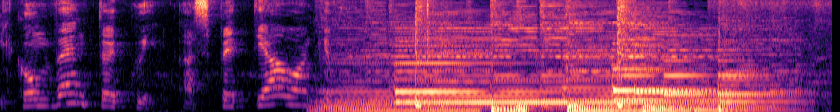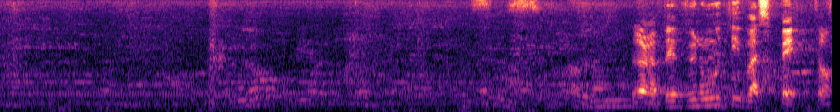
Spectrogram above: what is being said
Il convento è qui, aspettiamo anche voi. Allora, benvenuti, vi aspetto.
